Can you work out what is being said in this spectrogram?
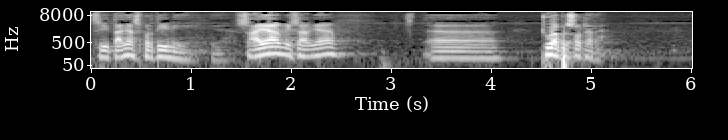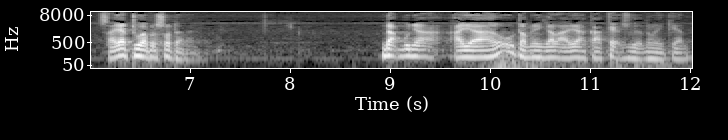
Ceritanya seperti ini. Ya. Saya misalnya eh, dua bersaudara. Saya dua bersaudara. Tidak punya ayah, udah meninggal ayah, kakek juga demikian.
